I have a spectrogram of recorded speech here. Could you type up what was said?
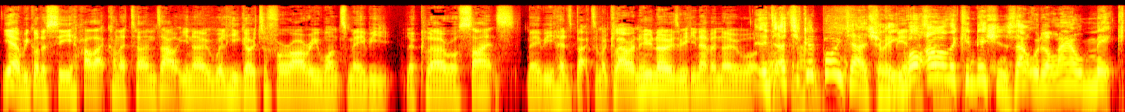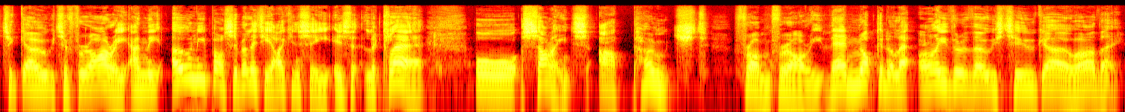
Yeah, we got to see how that kind of turns out. You know, will he go to Ferrari once maybe Leclerc or Sainz maybe heads back to McLaren? Who knows? You never know. What, It, that's a good point, actually. What are the conditions that would allow Mick to go to Ferrari? And the only possibility I can see is that Leclerc or Sainz are poached from Ferrari. They're not going to let either of those two go, are they?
